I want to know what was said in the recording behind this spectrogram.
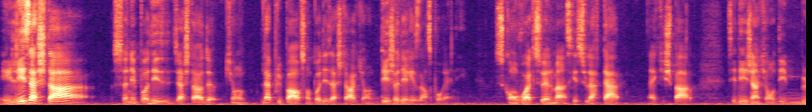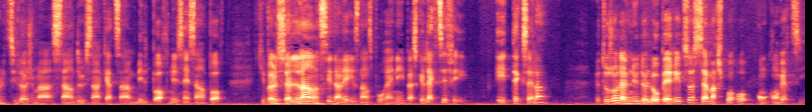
Et les acheteurs, ce n'est pas des acheteurs qui ont, la plupart ne sont pas des acheteurs qui ont déjà des résidences pour aînés ce qu'on voit actuellement, ce qui est sur la table, à qui je parle, c'est des gens qui ont des multilogements, 100, 200, 400, 1000 portes, 1500 portes, qui veulent se lancer dans les résidences pour aînés parce que l'actif est, excellent. Il y a toujours l'avenue de l'opérer, tout ça. Si ça ne marche pas, oh, on convertit.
